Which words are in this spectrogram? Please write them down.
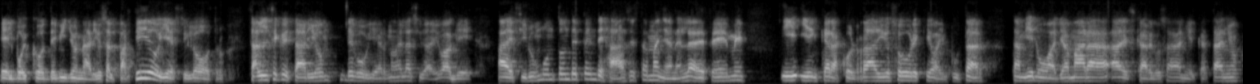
el boicot de millonarios al partido y esto y lo otro. Sale el secretario de gobierno de la ciudad de Ibagué a decir un montón de pendejadas esta mañana en la FM y, y en Caracol Radio sobre que va a imputar también o va a llamar a, descargos a Daniel Cataño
